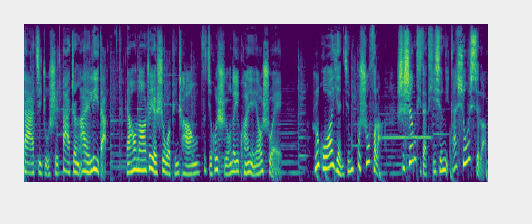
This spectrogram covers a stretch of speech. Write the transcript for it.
大家记住是大正爱丽的。然后呢，这也是我平常自己会使用的一款眼药水。如果眼睛不舒服了，是身体在提醒你该休息了，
